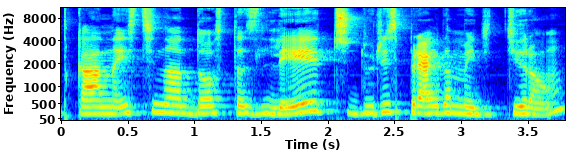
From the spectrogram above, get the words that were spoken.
така наистина доста зле, че дори спрях да медитирам.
